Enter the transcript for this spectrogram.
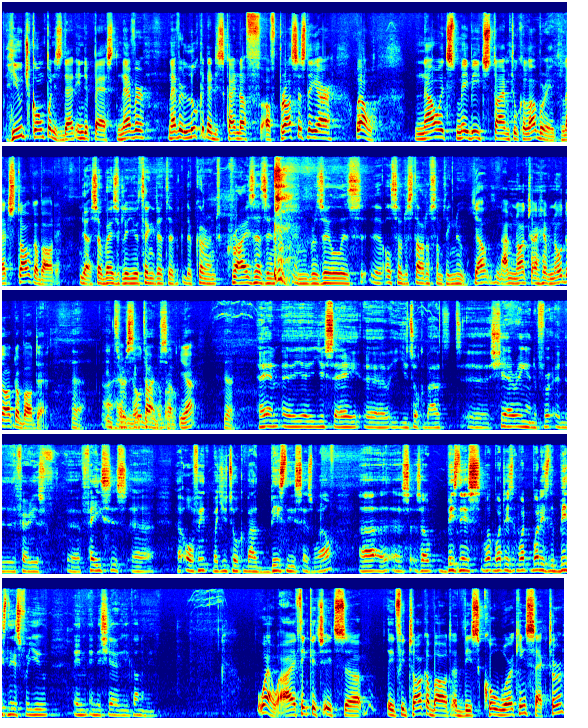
huge companies that in the past never never looked at this kind of, of process, they are, well, now it's maybe it's time to collaborate. Let's talk about it. Yeah, so basically you think that the, the current crisis in, in Brazil is uh, also the start of something new? Yeah, I'm not, I have no doubt about that. Yeah, interesting no times. So. Yeah. Yeah. Hey, and uh, you say uh, you talk about uh, sharing and the, and the various uh, phases uh, of it, but you talk about business as well. So, so, business, what, what is what, what is the business for you in, in the sharing economy? Well, I think it's it's if you talk about this co-working sector,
